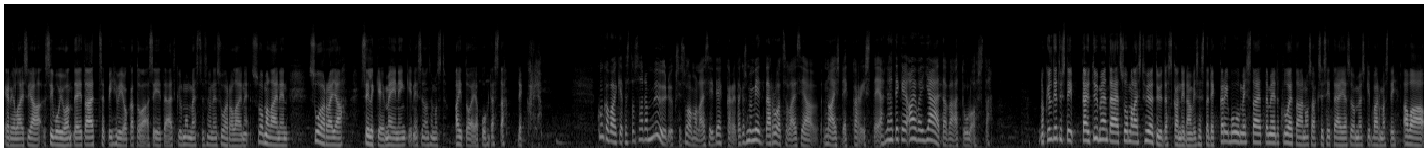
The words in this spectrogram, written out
erilaisia sivujuonteita, että se pihvi jo katoaa siitä. Että kyllä mun mielestä se semmoinen suoralainen, suomalainen suora ja selkeä meininki, niin se on semmoista aitoa ja puhdasta dekkaria. Kuinka vaikeaa tästä on saada myydyksi suomalaisia dekkareita? Jos me mietitään ruotsalaisia naisdekkaristeja, nehän tekee aivan jäätävää tulosta. No kyllä tietysti täytyy myöntää, että suomalaiset hyötyy tästä skandinaavisesta dekkaribuumista, että meidät luetaan osaksi sitä ja se on myöskin varmasti avaa,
